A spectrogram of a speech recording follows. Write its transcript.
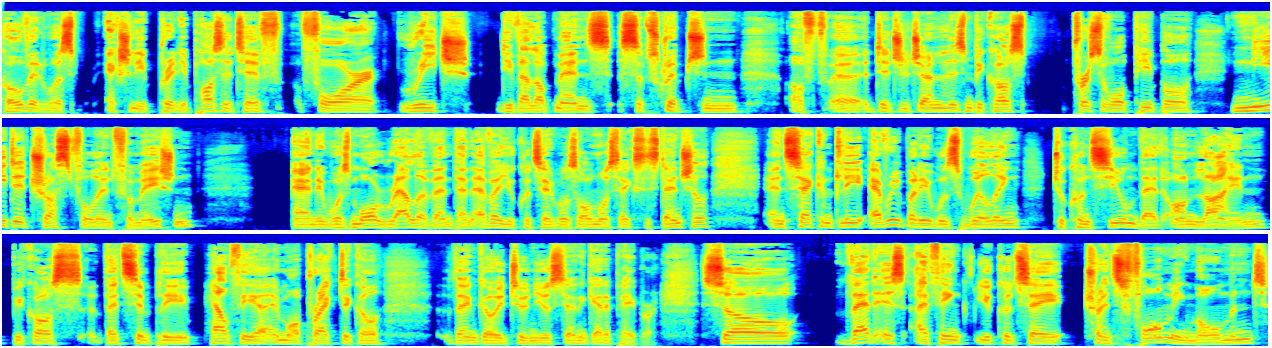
COVID was actually pretty positive for reach developments, subscription of uh, digital journalism, because first of all, people needed trustful information and it was more relevant than ever. You could say it was almost existential. And secondly, everybody was willing to consume that online because that's simply healthier and more practical than going to a newsstand and get a paper. So that is, I think you could say, transforming moment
